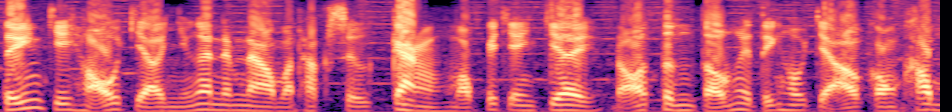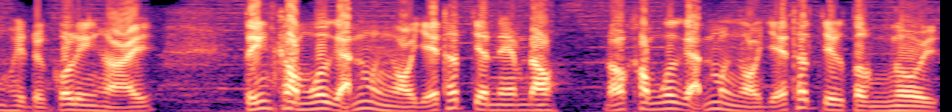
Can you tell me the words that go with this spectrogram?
tiến chỉ hỗ trợ những anh em nào mà thật sự cần một cái trang chơi đó tin tưởng thì tiến hỗ trợ, còn không thì đừng có liên hệ. Tiến không có rảnh mà ngồi giải thích cho anh em đâu. Nó không có rảnh mà ngồi giải thích cho từng người.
